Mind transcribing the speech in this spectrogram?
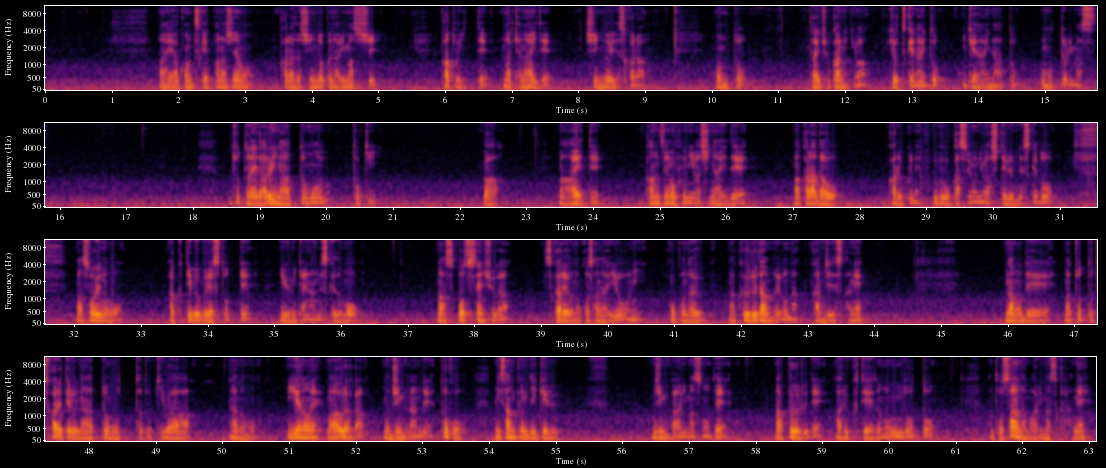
まあ、エアコンつけっぱなしでも体しんどくなりますしかといってなきゃないでしんどいですから本当体調管理には気をつけないといけないなと思っております。ちょっとねだるいなと思う時はまああえて完全オフにはしないで、まあ、体を軽くね動かすようにはしてるんですけど、まあ、そういうのをアクティブブレストっていうみたいなんですけども、まあ、スポーツ選手が疲れを残さないように行うまあ、クールダウンのような感じですかね。なので、まあ、ちょっと疲れてるなと思った時はあの家のね真裏がもうジムなんで徒歩23分で行けるジムがありますので、まあ、プールで歩く程度の運動とあとサウナもありますからね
